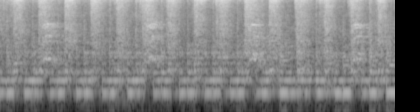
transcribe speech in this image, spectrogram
it's not my And also, you know, from the academy and going to the world for so plus. Wonderful weddings are like that, also. ஓடிட்டுருக்கா ஓடுதா பண்ணாங்க எஸ்எஸ் உள்ள மெயின் ஓடுதா டைமே போடல It's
